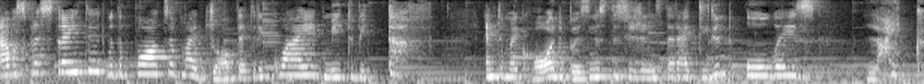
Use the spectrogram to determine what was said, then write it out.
I was frustrated with the parts of my job that required me to be tough and to make hard business decisions that I didn't always like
